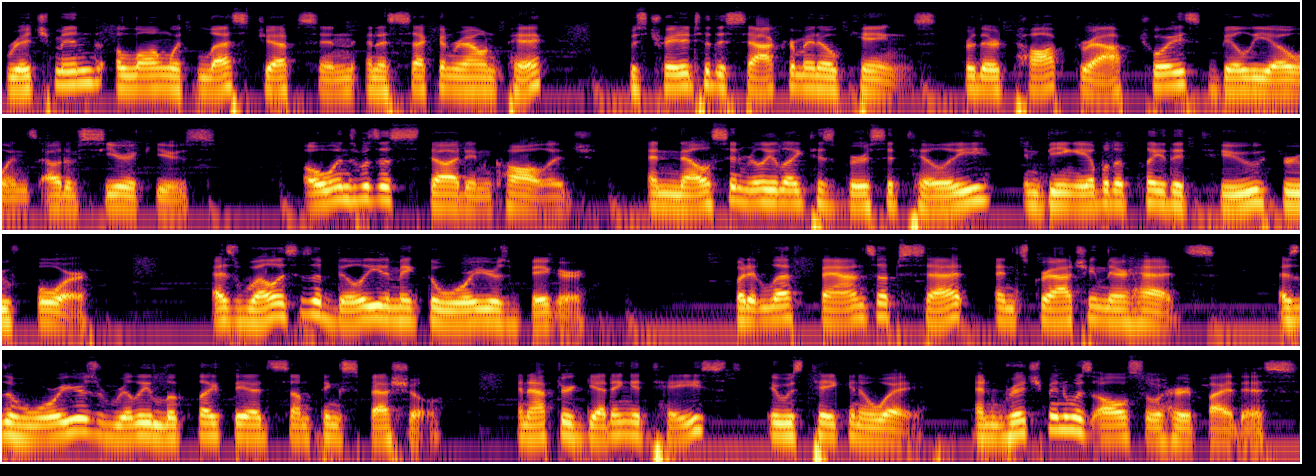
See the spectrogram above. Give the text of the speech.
Richmond, along with Les Jepsen and a second round pick, was traded to the Sacramento Kings for their top draft choice, Billy Owens, out of Syracuse. Owens was a stud in college, and Nelson really liked his versatility in being able to play the 2 through 4, as well as his ability to make the Warriors bigger. But it left fans upset and scratching their heads, as the Warriors really looked like they had something special, and after getting a taste, it was taken away. And Richmond was also hurt by this,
